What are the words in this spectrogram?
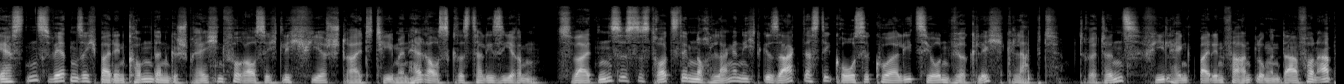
Erstens werden sich bei den kommenden Gesprächen voraussichtlich vier Streitthemen herauskristallisieren. Zweitens ist es trotzdem noch lange nicht gesagt, dass die Große Koalition wirklich klappt. Drittens, viel hängt bei den Verhandlungen davon ab,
